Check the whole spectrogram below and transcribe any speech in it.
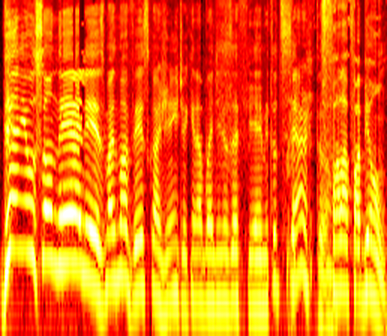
Denilson neles, mais uma vez com a gente aqui na Band News FM. Tudo certo? Fala, Fabião.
